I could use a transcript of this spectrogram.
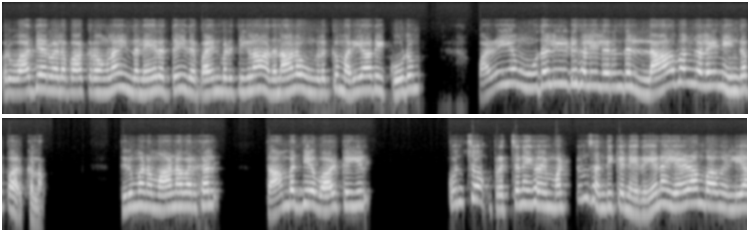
ஒரு வாத்தியார் வேலை பார்க்குறவங்களாம் இந்த நேரத்தை இதை பயன்படுத்திக்கலாம். அதனால உங்களுக்கு மரியாதை கூடும். பழைய முதலீடுகளிலிருந்து லாபங்களை நீங்க பார்க்கலாம். திருமணமானவர்கள் தாம்பத்திய வாழ்க்கையில் கொஞ்சம் பிரச்சனைகளை மட்டும் சந்திக்க நேரும் ஏன்னா ஏழாம் பாவம் இல்லையா?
